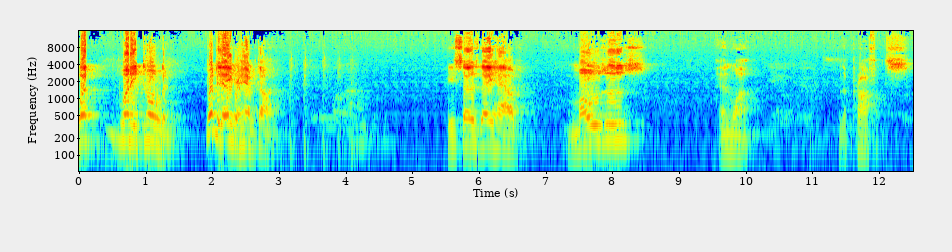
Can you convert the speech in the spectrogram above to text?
what, what he told him? What did Abraham tell him? He says they have Moses and what? And the prophets.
